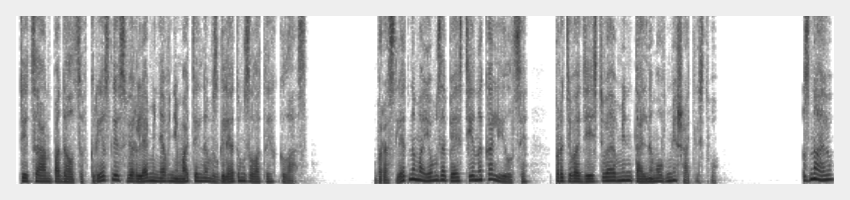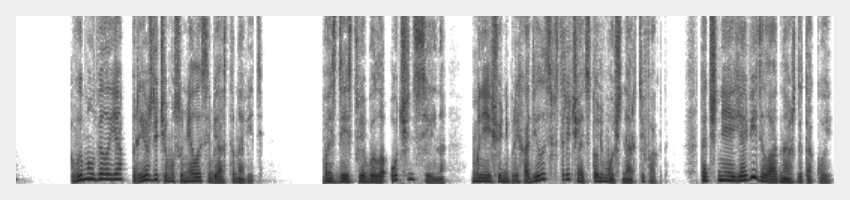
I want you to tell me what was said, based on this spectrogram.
Тициан подался в кресле, сверля меня внимательным взглядом золотых глаз. Браслет на моем запястье накалился, противодействуя ментальному вмешательству. «Знаю», — вымолвила я, прежде чем сумела себя остановить. Воздействие было очень сильно, мне еще не приходилось встречать столь мощный артефакт. Точнее, я видела однажды такой,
